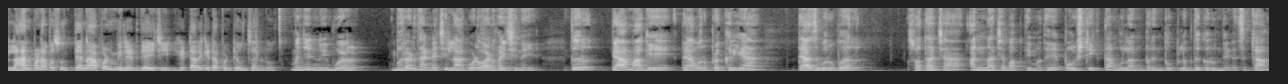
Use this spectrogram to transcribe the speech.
लहानपणापासून त्यांना आपण मिलेट द्यायची हे टार्गेट आपण ठेवून चाललो म्हणजे निव्वळ भरडधान्याची लागवड वाढवायची नाही तर त्यामागे त्यावर प्रक्रिया त्याचबरोबर स्वतःच्या अन्नाच्या बाबतीमध्ये पौष्टिकता मुलांपर्यंत उपलब्ध करून देण्याचं काम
